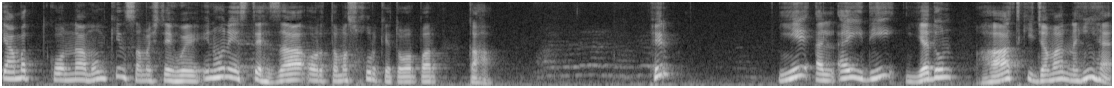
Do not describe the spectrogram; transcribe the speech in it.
قیامت کو ناممکن سمجھتے ہوئے انہوں نے استحضاء اور تمسخر کے طور پر کہا۔ پھر، یہ العیدی یدن ہاتھ کی جمع نہیں ہے،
